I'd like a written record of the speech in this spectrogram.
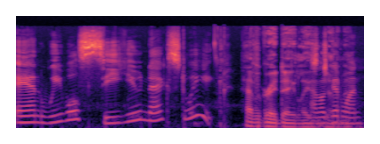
And we will see you next week. have a great day, ladies Have a good one.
